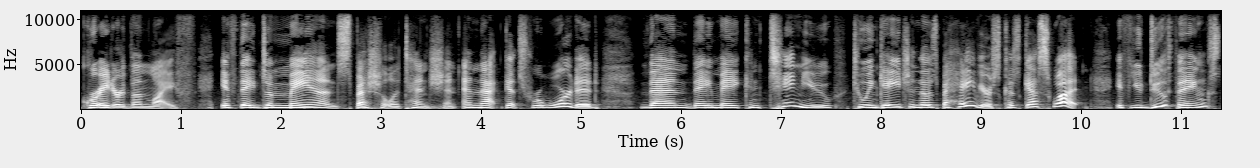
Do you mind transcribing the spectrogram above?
greater than life, if they demand special attention and that gets rewarded, then they may continue to engage in those behaviors. Because guess what? If you do things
